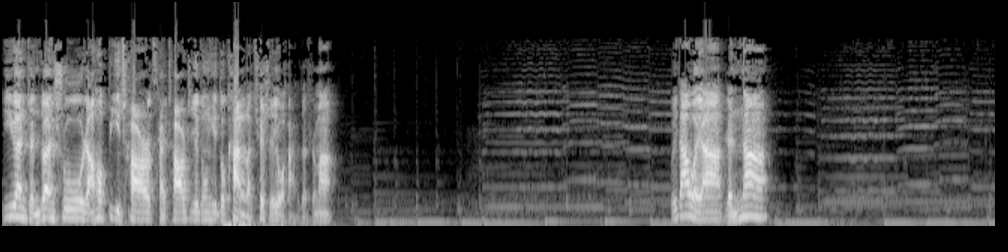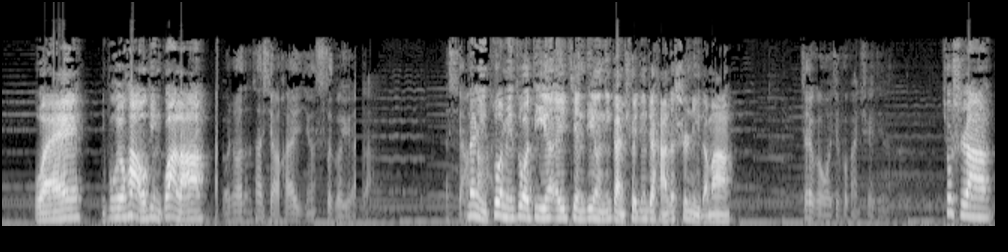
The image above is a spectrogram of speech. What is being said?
医院诊断书，然后 B 超、彩超这些东西都看了，确实有孩子是吗？回答我呀，人呢？喂，你不回话，我给你挂了啊。我说他小孩已经四个月了，他想。那你做没做 DNA 鉴定？你敢确定这孩子是你的吗？这个我就不敢确定了。就是啊，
